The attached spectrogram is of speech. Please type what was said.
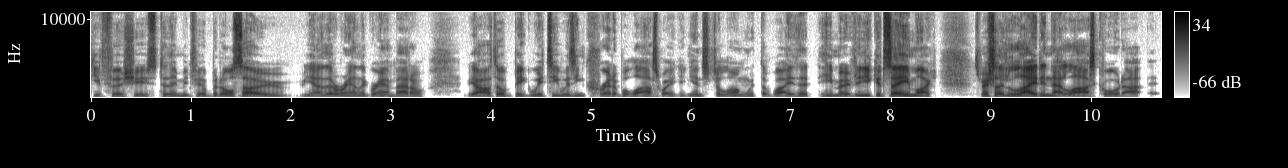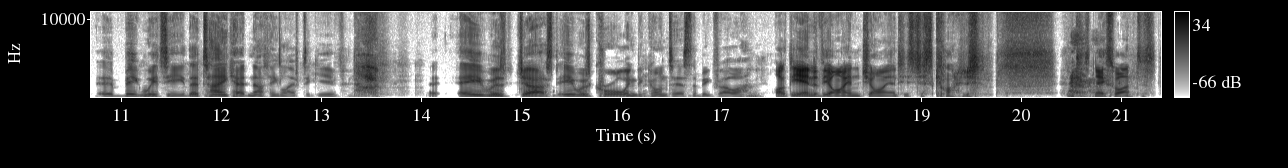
give first use to their midfield, but also you know the around the ground battle. Yeah, I thought Big Witsy was incredible last week against Geelong with the way that he moved, and you could see him like, especially late in that last quarter. uh, Big Witsy, the tank had nothing left to give. Uh, He was just he was crawling to contest the big fella. like the end of the Iron Giant. He's just kind of just, just next one, just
